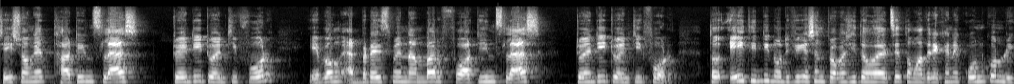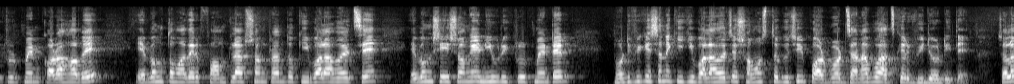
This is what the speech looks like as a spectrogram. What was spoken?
সেই সঙ্গে thirteen slash twenty twenty four এবং advertisement number fourteen slash twenty twenty four তো এই তিনটি নোটিফিকেশান প্রকাশিত হয়েছে, তোমাদের এখানে কোন কোন রিক্রুটমেন্ট করা হবে এবং তোমাদের ফর্ম ফিল সংক্রান্ত কী বলা হয়েছে এবং সেই সঙ্গে নিউ রিক্রুটমেন্টের নোটিফিকেশানে কী কী বলা হয়েছে, সমস্ত কিছুই পরপর জানাব আজকের ভিডিওটিতে। চলো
